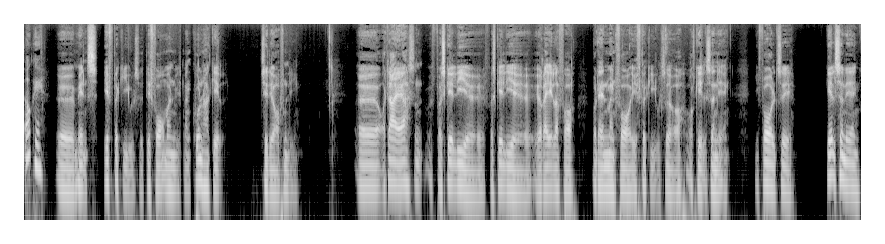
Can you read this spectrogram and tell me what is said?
Okay. Øh, mens eftergivelse, det får man, hvis man kun har gæld til det offentlige. Øh, og der er sådan forskellige, øh, forskellige øh, regler for, hvordan man får eftergivelse og, og gældssanering. I forhold til gældssanering,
